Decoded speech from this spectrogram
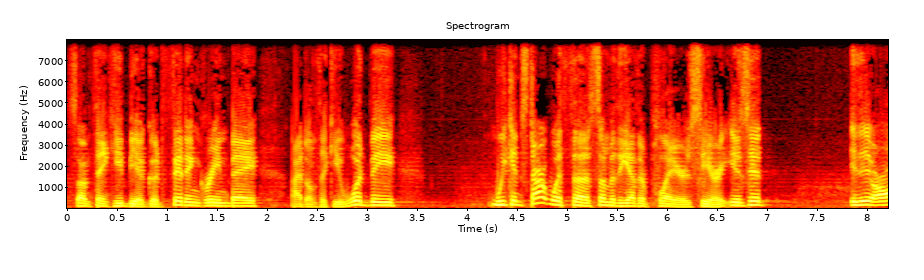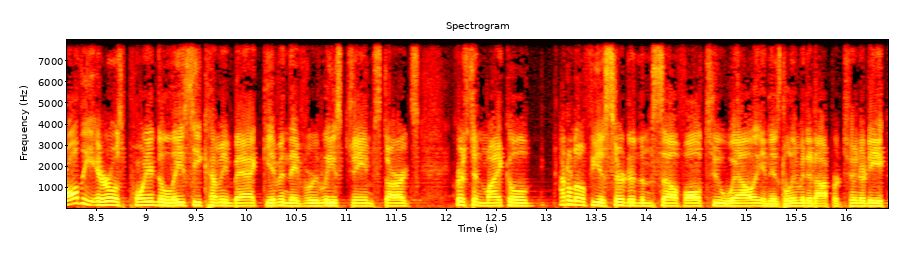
Some think he'd be a good fit in Green Bay. I don't think he would be. We can start with uh, some of the other players here. Is it are all the arrows pointing to Lacy coming back, given they've released James Starks, Christine Michael? I don't know if he asserted himself all too well in his limited opportunity.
